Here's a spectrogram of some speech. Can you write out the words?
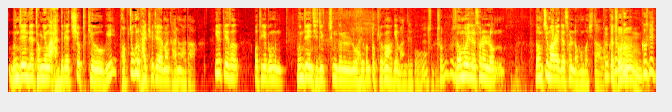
문재인 대통령 아들의 취업 특혜 의혹이 법적으로 밝혀져야만 가능하다. 이렇게 해서 어떻게 보면 문재인 지지층들로 하여금 또 격앙하게 만들고 저는 넘어야 될 선을 넘, 넘지 말아야 될 선을 넘은 것이다. 그러니까 저는 그, 게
